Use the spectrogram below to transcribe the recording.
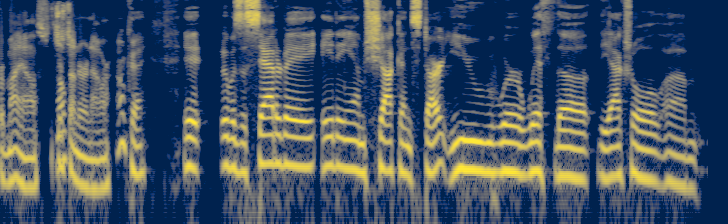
from my house, just under an hour. Okay. It it was a Saturday 8 a.m. shotgun start. You were with the the actual um,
